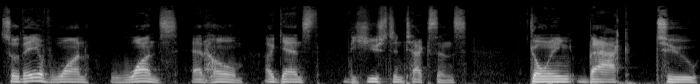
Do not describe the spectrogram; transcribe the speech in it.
So they have won once at home against the Houston Texans going back to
